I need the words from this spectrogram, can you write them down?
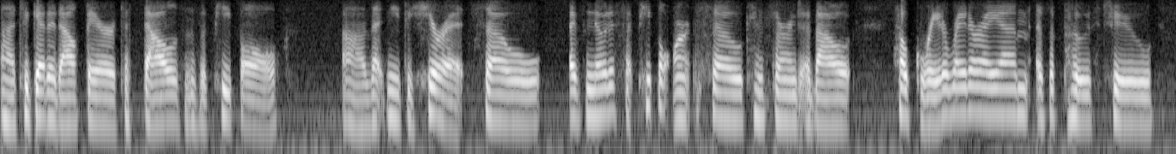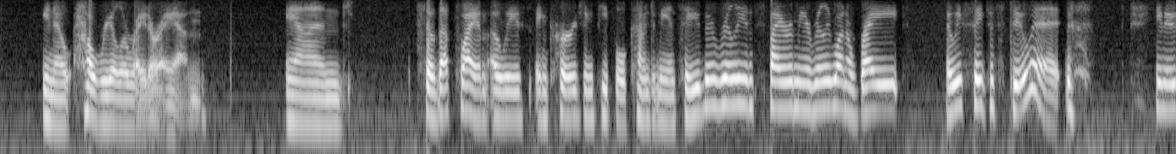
uh, to get it out there to thousands of people uh, that need to hear it. So I've noticed that people aren't so concerned about how great a writer I am as opposed to, you know, how real a writer I am. And so that's why I'm always encouraging people come to me and say, you really inspire me. I really want to write. I always say, just do it. you know,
